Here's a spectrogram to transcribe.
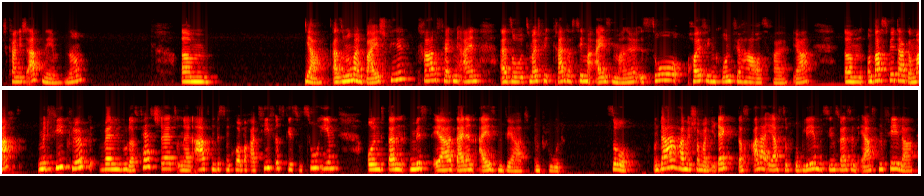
ich kann nicht abnehmen, ne? Ähm, ja, also nur mal ein Beispiel, gerade fällt mir ein, also zum Beispiel gerade das Thema Eisenmangel ist so häufig ein Grund für Haarausfall, ja. Ähm, und was wird da gemacht? Mit viel Glück, wenn du das feststellst und dein Arzt ein bisschen kooperativ ist, gehst du zu ihm und dann misst er deinen Eisenwert im Blut. So, und da haben wir schon mal direkt das allererste Problem beziehungsweise den ersten Fehler.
